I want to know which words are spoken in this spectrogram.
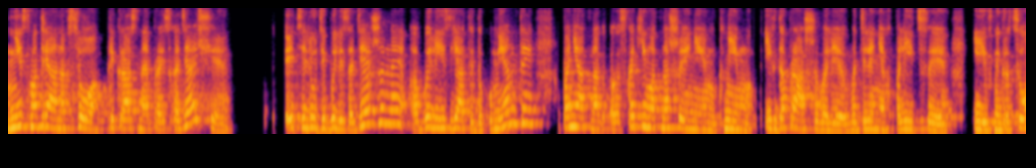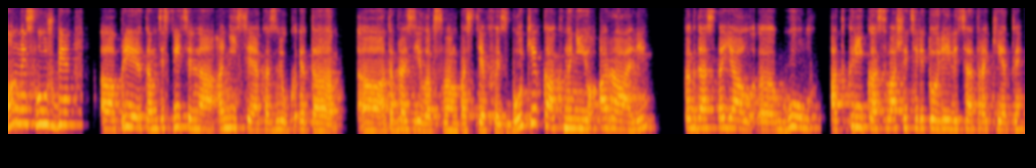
Несмотря на все прекрасное происходящее, эти люди были задержаны, были изъяты документы. Понятно, э, с каким отношением к ним их допрашивали в отделениях полиции и в миграционной службе. А, при этом действительно Анисия Козлюк это отобразила в своем посте в Фейсбуке, как на нее орали, когда стоял э, гул от крика «С вашей территории летят ракеты».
